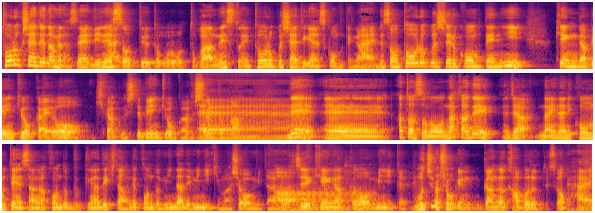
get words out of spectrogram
登録しないとダメなんですね。リネストっていうところとか、ネストに登録しないといけないです、工務店が。はい。で、その登録してる工務店に、県が勉強会を企画して勉強会をしたりとか、えー、で、えー、あとはその中で、じゃあ、何々工務店さんが今度物件ができたので、今度みんなで見に行きましょう、みたいな形で見学を見に行って、もちろん証券ガンガン被るんですよ。はい。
